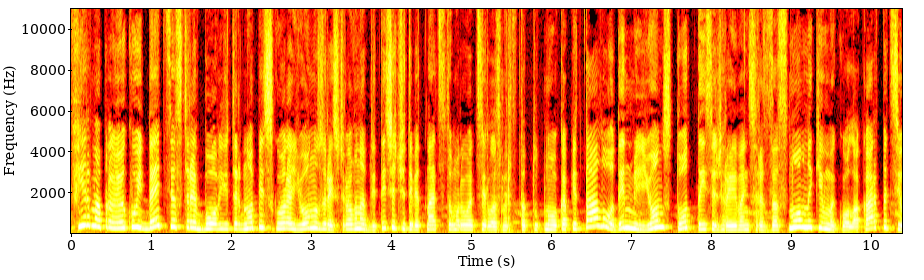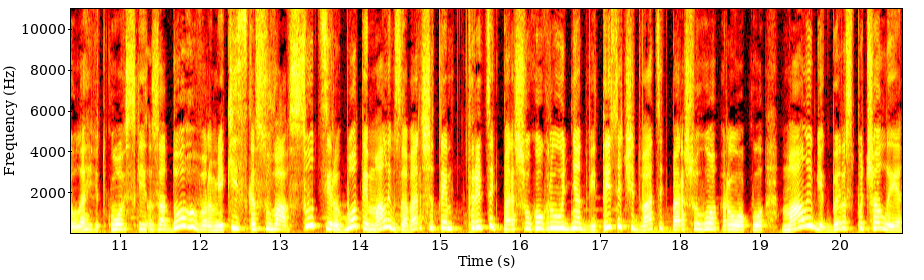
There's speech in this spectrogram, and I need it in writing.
Фірма, про яку йдеться Стрибов'ї Тернопільського району, зареєстрована в 2019 році. Розмір статутного капіталу 1 мільйон 100 тисяч гривень. Серед засновників Микола Карпець і Олег Вітковський. За договором, який скасував суд, ці роботи мали б завершити 31 грудня 2021 року. Мали б, якби розпочали.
